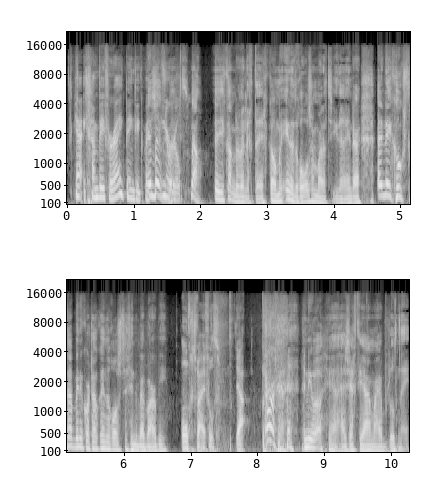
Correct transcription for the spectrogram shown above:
Ja, ik ga in Beverwijk, denk ik, bij Cineworld. Nou, je kan er wellicht tegenkomen in het roze, maar dat is iedereen daar. En Nick Hoekstra binnenkort ook in de roze te vinden bij Barbie. Ongetwijfeld, ja. Morgen. Een nieuwe, ja, hij zegt ja, maar hij bedoelt nee.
